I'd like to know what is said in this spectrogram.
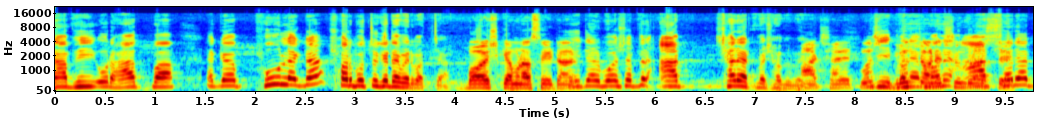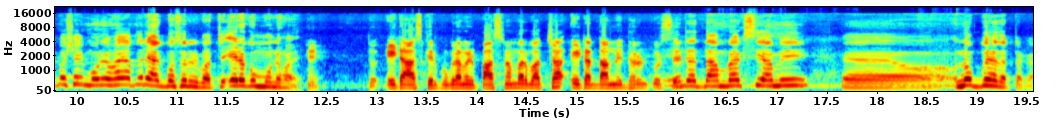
নাভি ওর হাত পা একটা ফুল একটা সর্বোচ্চ গেটাবের বাচ্চা। বয়স কেমন আছে এটা? এটার বয়স আপনার আট সাড়ে আট মাস হবে ভাই। আট সাড়ে আট মাস? মানে মানে আট সাড়ে আট মাসেই মনে হয় আপনার এক বছরের বাচ্চা এরকম মনে হয়। হ্যাঁ তো এটা আজকের প্রোগ্রামের পাঁচ নাম্বার বাচ্চা এটার দাম নির্ধারণ করছেন? এটার দাম রাখছি আমি নব্বই হাজার টাকা।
